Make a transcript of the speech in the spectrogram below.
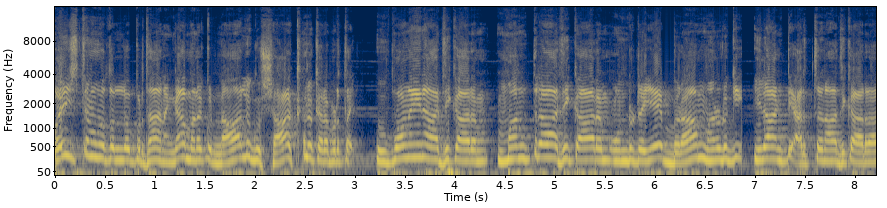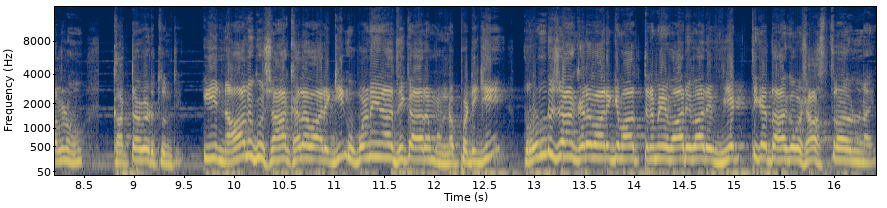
వైష్ణవ మతంలో ప్రధానంగా మనకు నాలుగు శాఖలు కనబడతాయి. ఉపనయన అధికారం మంత్రాధికారం ఉండుటయే బ్రాహ్మణుడికి ఇలాంటి అర్చనాధికారాలను కట్టబెడుతుంది. ఈ నాలుగు శాఖల వారికి ఉపనయనాధికారం ఉన్నప్పటికీ రెండు శాఖల వారికి మాత్రమే వారి వారి వ్యక్తిగత ఆగవ శాస్త్రాలు ఉన్నాయి.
